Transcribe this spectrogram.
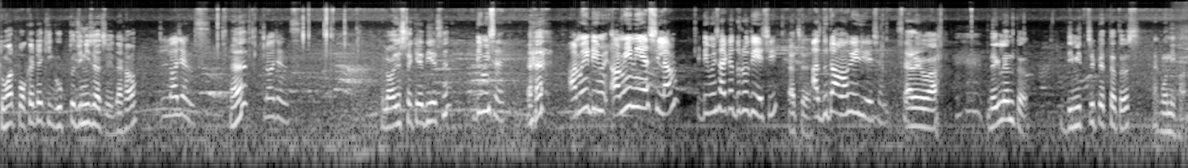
তোমার পকেটে কি গুপ্ত জিনিস আছে? দেখাও। লজেন্স। হ্যাঁ? লজেন্স। লজেন্সটা কে দিয়েছে? ডিমি স্যার। আমি ডিমি আমি নিয়ে এসেছিলাম ডিমি স্যারকে দুটো দিয়েছি আচ্ছা। আর দুটো আমাকেই দিয়েছেন আরে বাহ। দেখলেন তো? দিমিত্রি পেত্তাতোস এমনই হন।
